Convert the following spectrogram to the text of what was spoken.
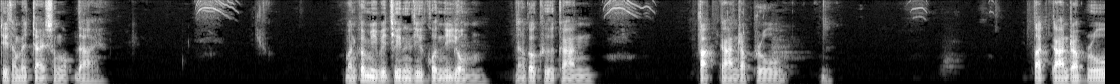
ที่ทำให้ใจสงบได้ มันก็มีวิธีหนึ่งที่คนนิยมนะก็คือการตัดการรับรู้ ตัดการรับรู้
